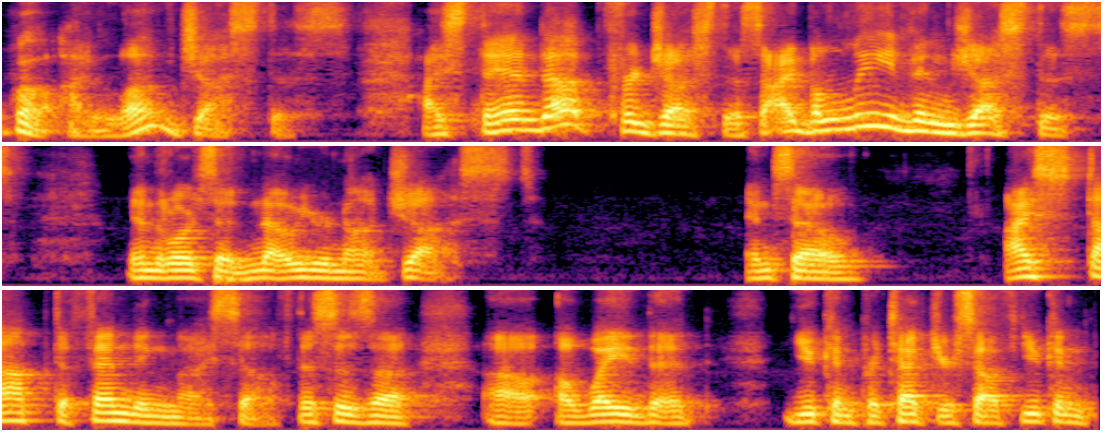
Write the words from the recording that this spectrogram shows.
well, I love justice. I stand up for justice. I believe in justice. And the Lord said, No, you're not just. And so I stopped defending myself. This is a, a, a way that you can protect yourself. You can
